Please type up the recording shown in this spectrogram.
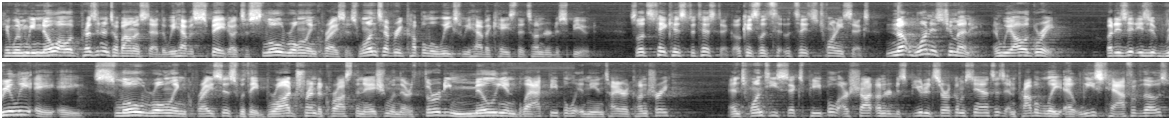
Okay, when we know all of, President Obama said that we have a spate, it's a slow rolling crisis. Once every couple of weeks, we have a case that's under dispute. So let's take his statistic. Okay, so let's, let's say it's 26. Not one is too many, and we all agree. But is it, is it really a, a slow rolling crisis with a broad trend across the nation when there are 30 million black people in the entire country? and 26 people are shot under disputed circumstances, and probably at least half of those,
